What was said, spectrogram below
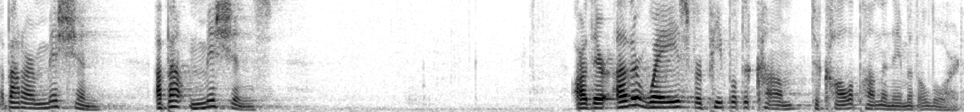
about our mission, about missions. Are there other ways for people to come to call upon the name of the Lord?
